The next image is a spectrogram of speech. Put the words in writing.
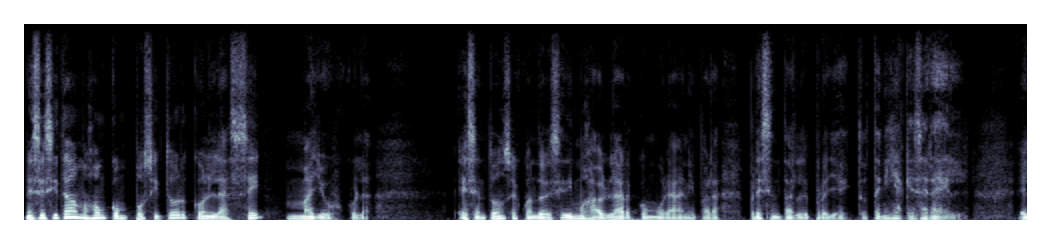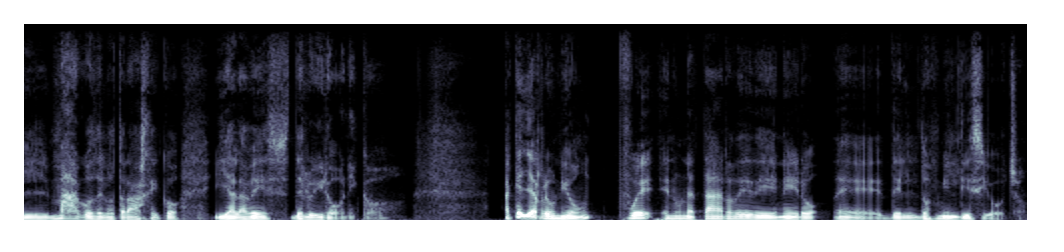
Necesitábamos a un compositor con la C mayúscula. Es entonces cuando decidimos hablar con Murani para presentarle el proyecto. Tenía que ser él, el mago de lo trágico y a la vez de lo irónico. Aquella reunión fue en una tarde de enero eh, del 2018.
